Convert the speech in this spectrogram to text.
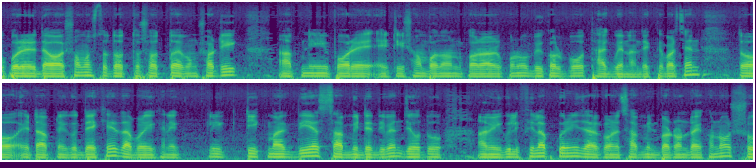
উপরের দেওয়া সমস্ত তথ্য সত্য এবং সঠিক। আপনি পরে এটি সম্পাদন করার কোনো বিকল্প থাকবে না, দেখতে পাচ্ছেন? তো এটা আপনি দেখে তারপরে এখানে ক্লিক টিক মার্ক দিয়ে সাবমিটে দিবেন। যেহেতু আমি এগুলি ফিল আপ করিনি, যার কারণে সাবমিট বাটনটা এখনও শো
